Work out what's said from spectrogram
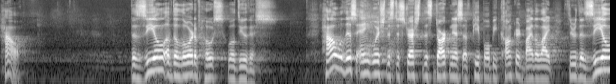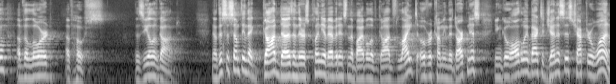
how? The zeal of the Lord of hosts will do this. How will this anguish, this distress, this darkness of people be conquered by the light? Through the zeal of the Lord of hosts, the zeal of God. Now, this is something that God does, and there's plenty of evidence in the Bible of God's light overcoming the darkness. You can go all the way back to Genesis chapter 1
